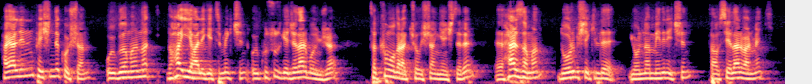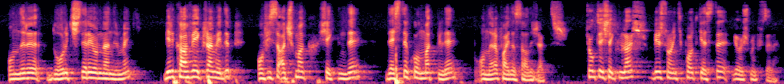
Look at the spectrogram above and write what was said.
hayallerinin peşinde koşan, uygulamalarını daha iyi hale getirmek için uykusuz geceler boyunca takım olarak çalışan gençlere e, her zaman doğru bir şekilde yönlenmeleri için tavsiyeler vermek, onları doğru kişilere yönlendirmek, bir kahve ikram edip ofisi açmak şeklinde destek olmak bile onlara fayda sağlayacaktır. Çok teşekkürler. Bir sonraki podcast'te görüşmek üzere.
